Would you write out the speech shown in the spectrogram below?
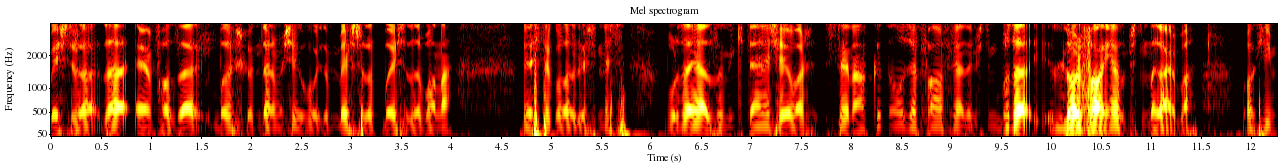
5 lira da en fazla bağış gönderme şeyi koydum. 5 liralık bağışla da bana destek olabilirsiniz. Burada yazdığım iki tane şey var. Sitenin hakkı ne olacak falan filan demiştim. Burada LOL falan yazmıştım da galiba. Bakayım.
